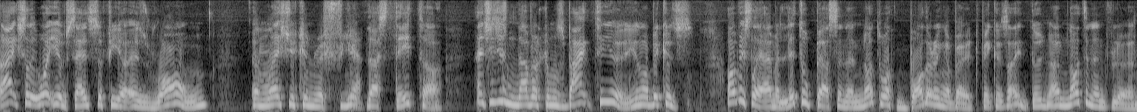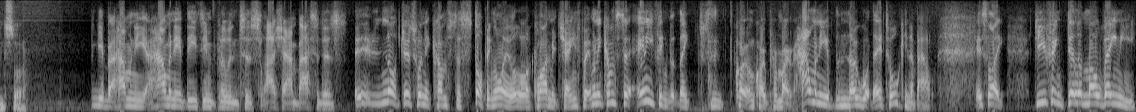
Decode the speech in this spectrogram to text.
actually, what you've said, Sophia, is wrong, unless you can refute Yeah. this data. And she just never comes back to you. You know, because. Obviously, I'm a little person and not worth bothering about because I do. I'm not an influencer. Yeah, but how many how many of these influencers slash ambassadors, eh, not just when it comes to stopping oil or climate change, but when it comes to anything that they quote unquote promote, how many of them know what they're talking about? It's like, do you think Dylan Mulvaney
